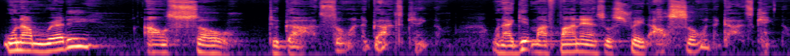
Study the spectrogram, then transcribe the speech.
when I'm ready, I'll sow to God, sow into God's kingdom. When I get my financials straight, I'll sow into God's kingdom.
